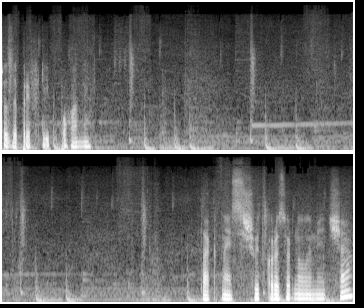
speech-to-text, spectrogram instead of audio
Що за прифліп поганий? Так, найс, швидко розвернули м'яча.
